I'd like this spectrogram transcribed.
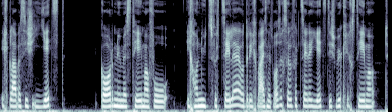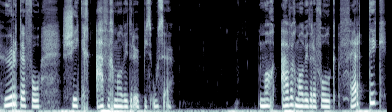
ich glaube, es ist jetzt gar nicht mehr das Thema von ich habe nichts zu erzählen oder ich weiß nicht, was ich soll erzählen. Jetzt ist wirklich das Thema die Hürde von schick einfach mal wieder etwas raus. Mach einfach mal wieder eine Folge fertig,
